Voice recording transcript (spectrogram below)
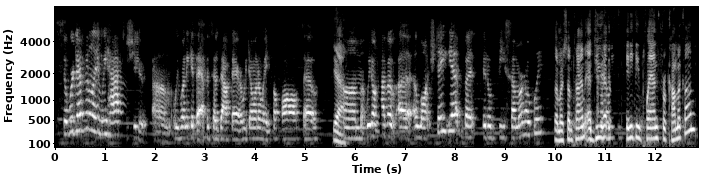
So we're definitely we have to shoot. Um, we want to get the episodes out there. We don't want to wait until fall. So Yeah, um, we don't have a, a, a launch date yet, but it'll be summer hopefully. summer sometime. And do you have any, anything planned for Comic Con?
